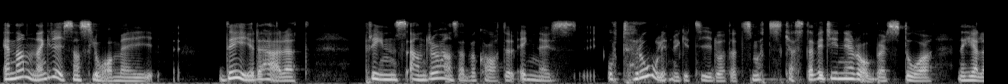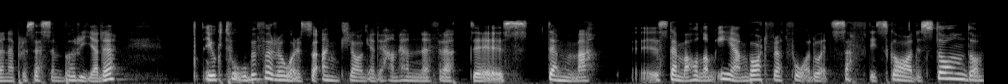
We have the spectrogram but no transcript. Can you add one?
En annan grej som slår mig det är ju det här att prins Andrew och hans advokater ägnar ju otroligt mycket tid åt att smutskasta Virginia Roberts då när hela den här processen började. I oktober förra året så anklagade han henne för att eh, stämma eh, stämma honom enbart för att få då ett saftigt skadestånd. De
